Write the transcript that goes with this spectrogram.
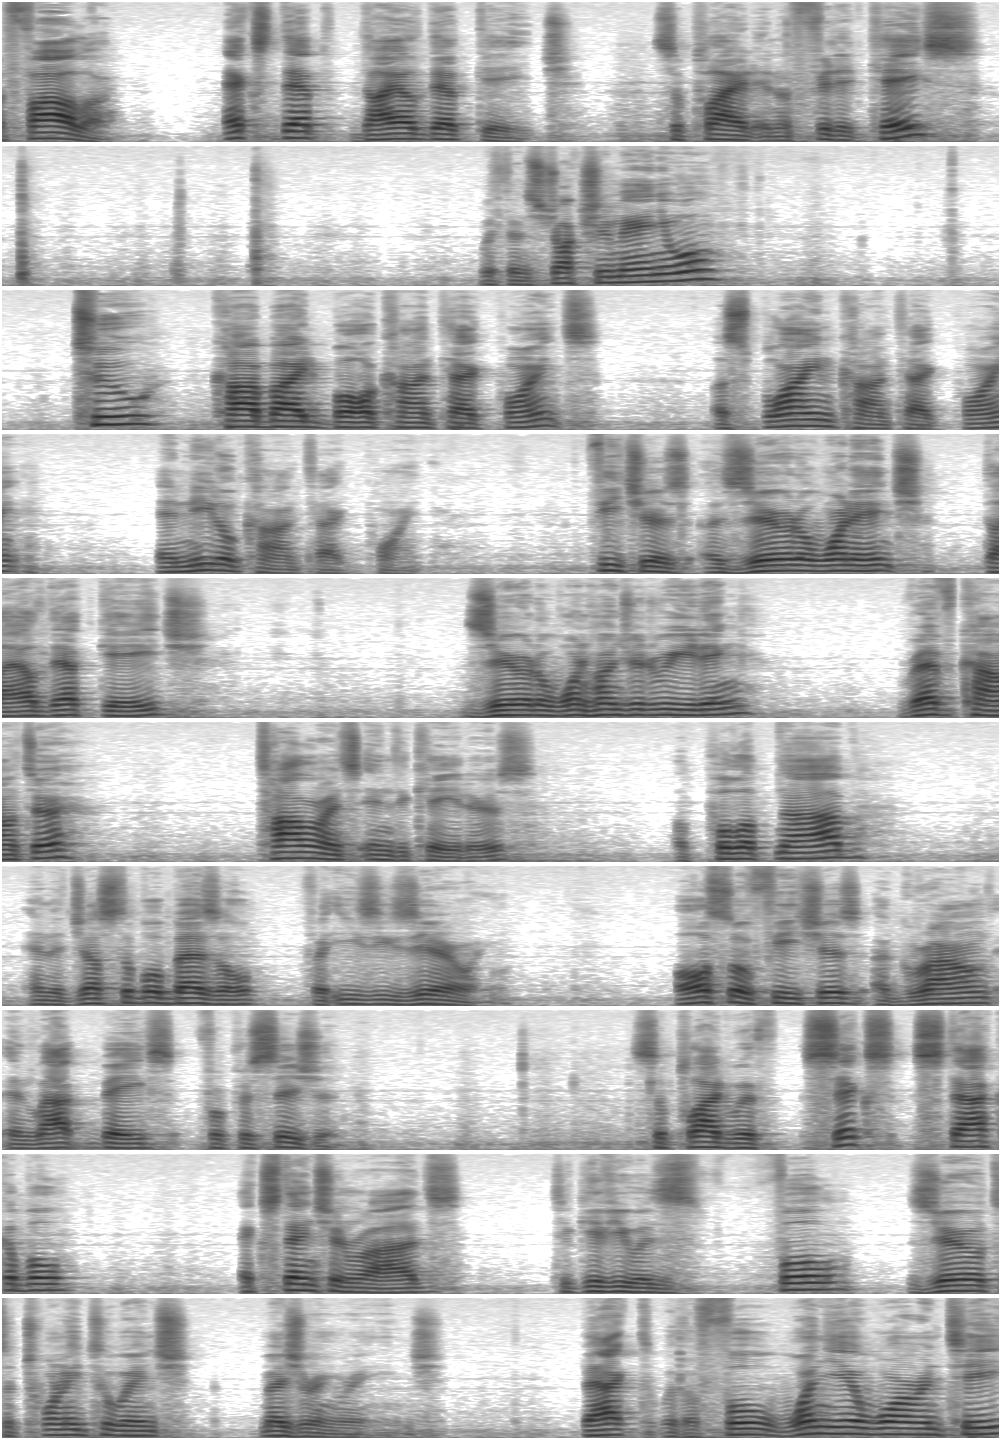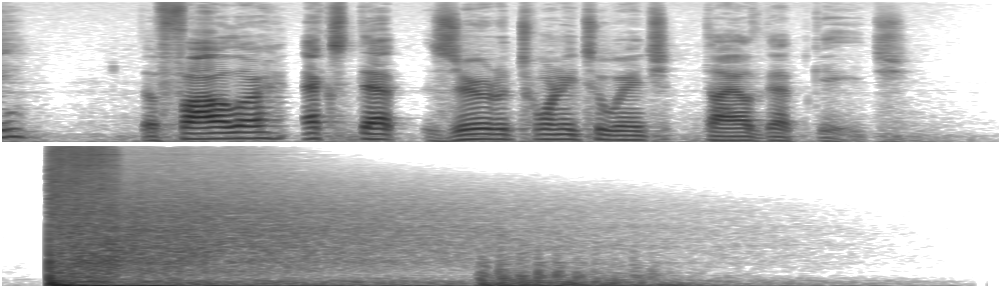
The Fowler X-Depth Dial Depth Gauge, supplied in a fitted case with instruction manual, two carbide ball contact points, a spline contact point, and needle contact point. Features a 0 to 1 inch dial depth gauge, 0 to 100 reading, rev counter, tolerance indicators, a pull-up knob, and adjustable bezel for easy zeroing. Also features a ground and lap base for precision. Supplied with six stackable extension rods to give you a full 0 to 22 inch measuring range. Backed with a full one year warranty, the Fowler X Depth 0 to 22 inch dial depth gauge.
